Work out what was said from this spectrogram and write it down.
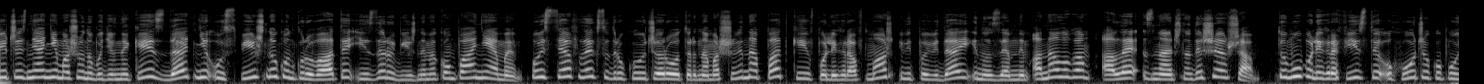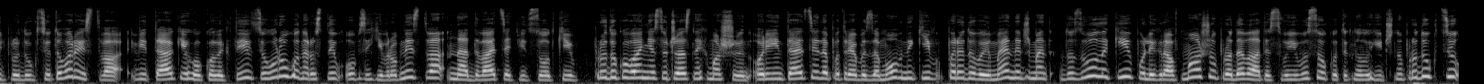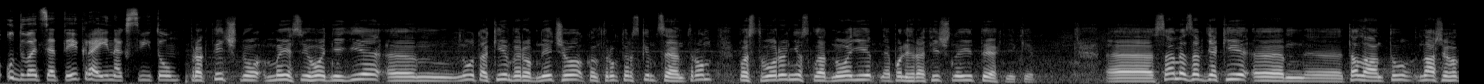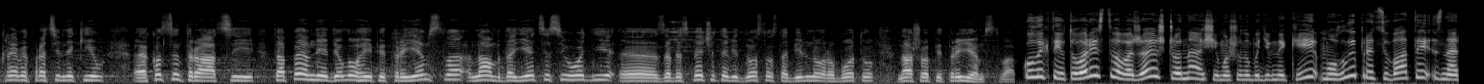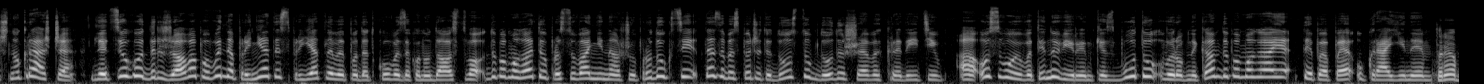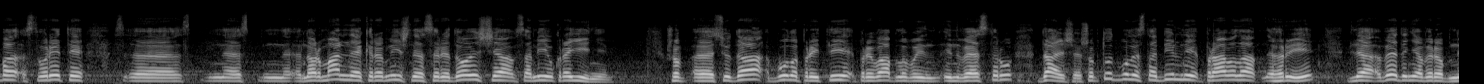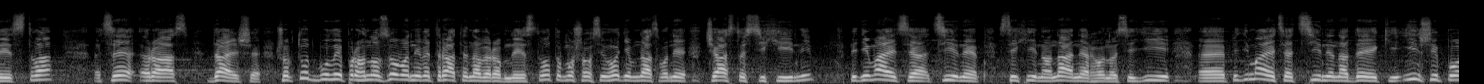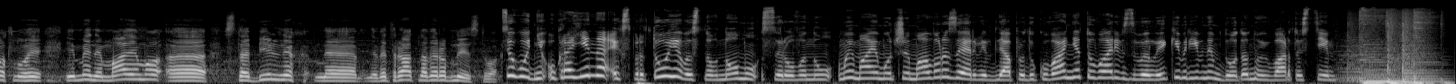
Вітчизняні машинобудівники здатні успішно конкурувати із зарубіжними компаніями. Ось ця флексодрукуюча роторна машина ПАД «Київ Поліграфмаш» відповідає іноземним аналогам, але значно дешевша. Тому поліграфісти охоче купують продукцію товариства. Відтак його колектив цього року наростив обсяги виробництва на 20%. Продукування сучасних машин, орієнтація на потреби замовників, передовий менеджмент дозволить Київ Поліграфмашу продавати свою високотехнологічну продукцію у 20 країнах світу. Практично ми сьогодні є ем, ну, таким виробничо-конструкторським центром по створенню складної поліграфічної техніки. Е, Саме завдяки ем, е, таланту наших окремих працівників, е, концентрації та певної ідеології підприємства нам вдається сьогодні е, забезпечити відносно стабільну роботу нашого підприємства. Колектив товариства вважає, що наші машинобудівники могли працювати значно краще. Для цього держава повинна прийняти сприятливе податкове законодавство, допомагати у просуванні нашої продукції та забезпечити доступ до дешевих кредитів. А освоювати нові ринки збуту виробникам допомагає ТПП України. Треба створити е, е, нормальне економічне середовище в самій Україні. Щоб е, сюди було прийти привабливо інвестору далі, щоб тут були стабільні правила гри для ведення виробництва. Це раз далі, щоб тут були прогнозовані витрати на виробництво, тому що сьогодні в нас вони часто стихійні. Піднімаються ціни стихійно на енергоносії, е, піднімаються ціни на деякі інші послуги, і ми не маємо е, стабільних е, витрат на виробництво. Сьогодні Україна експортує в основному сировину. Ми маємо чимало резервів для продукування товарів з великим рівнем доданої вартості.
